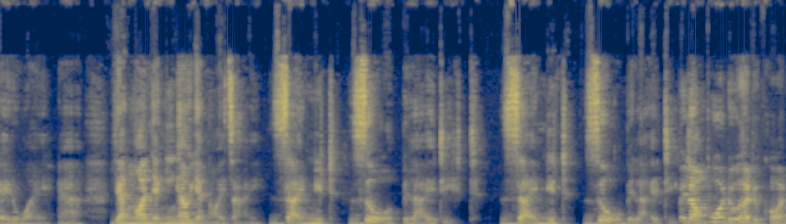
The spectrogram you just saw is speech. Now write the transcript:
ได้ด้วยนะคะอย่างงอนอย่างงี่เง่าอย่าน้อยใจ sei nicht so beleidigt sei nicht so beleidigt ไปลองพูดดูค่ะทุกคน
